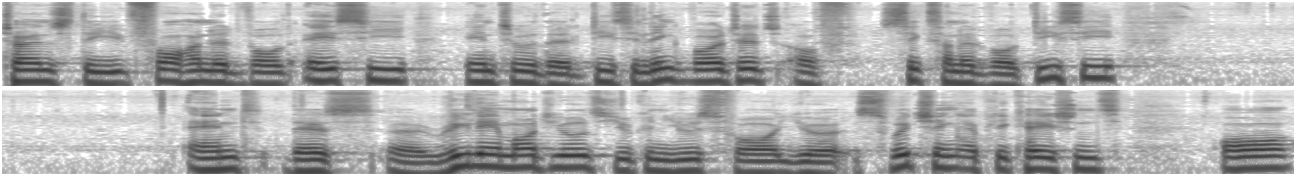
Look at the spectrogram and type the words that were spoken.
turns the 400 volt AC into the DC link voltage of 600 volt DC. And there's uh, relay modules you can use for your switching applications, or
